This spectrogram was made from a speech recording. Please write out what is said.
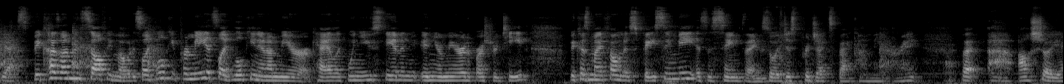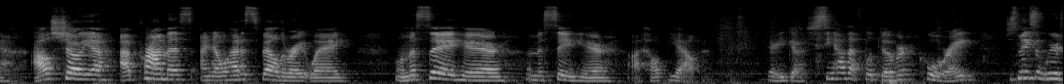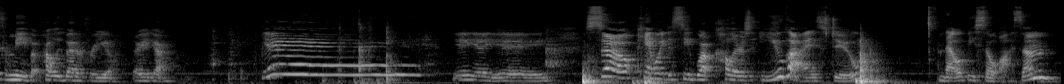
Yes, because I'm in selfie mode. It's like looking for me. It's like looking in a mirror. Okay, like when you stand in, in your mirror to brush your teeth, because my phone is facing me, it's the same thing. So it just projects back on me. All right, but uh, I'll show you. I'll show you. I promise. I know how to spell the right way. Let me see here. Let me see here. I'll help you out. There you go. See how that flipped over? Cool, right? Just makes it weird for me, but probably better for you. There you go. Yay! Yay, yay, yay. So, can't wait to see what colors you guys do. That would be so awesome.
